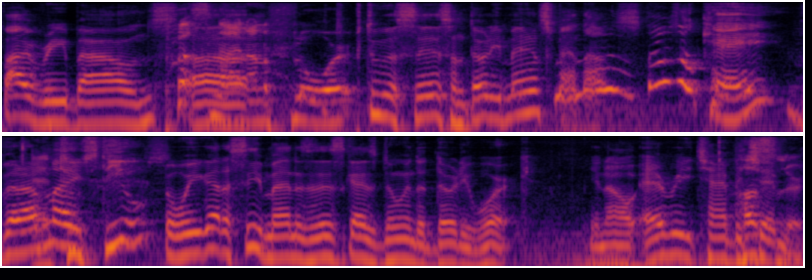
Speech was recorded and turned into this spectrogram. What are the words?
five rebounds, Plus uh, nine on the floor. two assists on thirty minutes, man. That was that was okay. But I'm And like, two steals. But what you gotta see, man, is this guy's doing the dirty work. You know, every championship, Hustler.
